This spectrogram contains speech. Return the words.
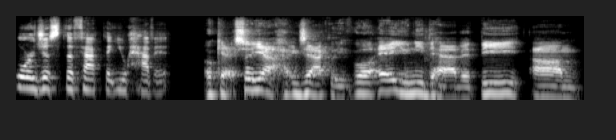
Or just the fact that you have it? Okay, so yeah, exactly. Well, A, you need to have it. B, um,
